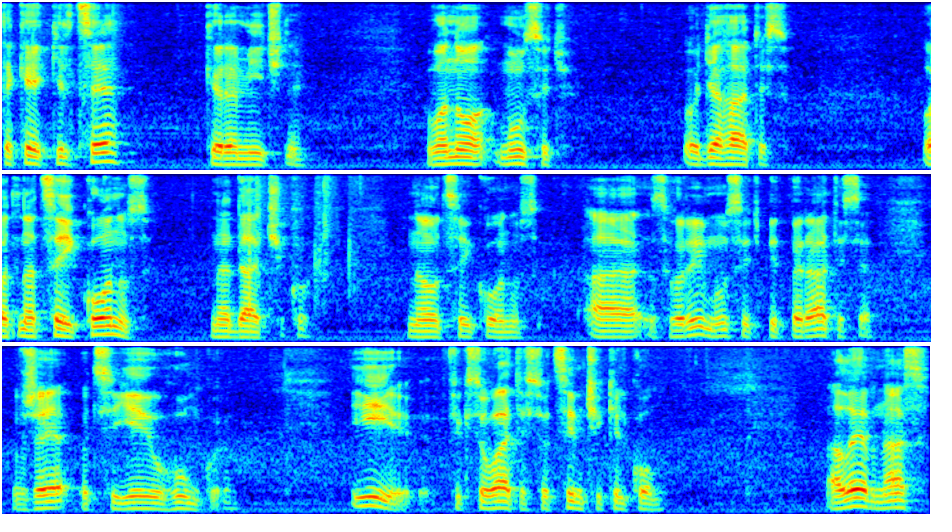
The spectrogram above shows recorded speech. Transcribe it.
таке кільце керамічне. Воно мусить одягатись от на цей конус на датчику, на оцей конус, а згори мусить підпиратися вже оцією гумкою і фіксуватись оцим чекільком. Але в нас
